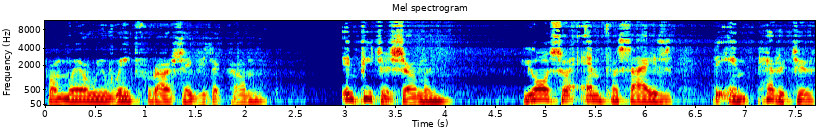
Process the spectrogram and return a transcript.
from where we wait for our Savior to come. In Peter's sermon, he also emphasized the imperative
